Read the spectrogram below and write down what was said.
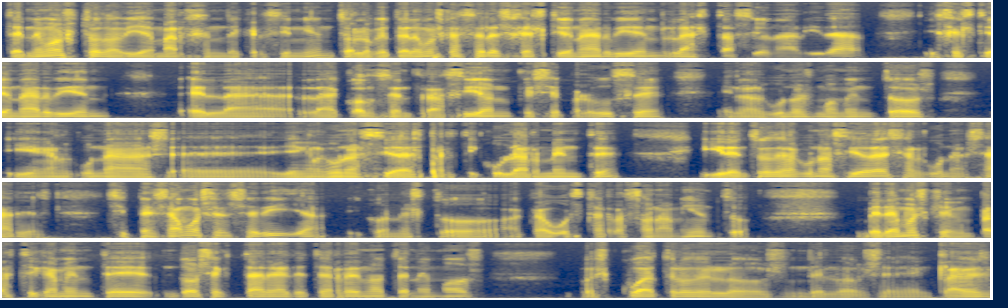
tenemos todavía margen de crecimiento. Lo que tenemos que hacer es gestionar bien la estacionalidad y gestionar bien eh, la, concentración que se produce en algunos momentos y en algunas eh, y en algunas ciudades particularmente y dentro de algunas ciudades algunas áreas. Si pensamos en Sevilla y con esto acabo este razonamiento, veremos que en prácticamente dos hectáreas de terreno tenemos pues cuatro de los de los eh, enclaves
